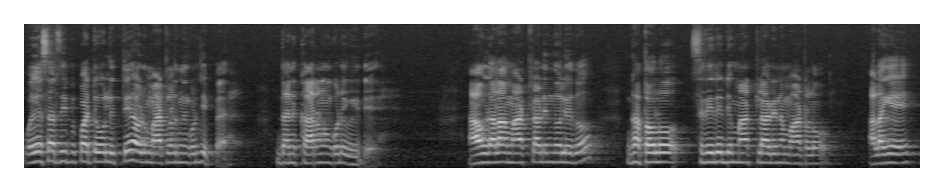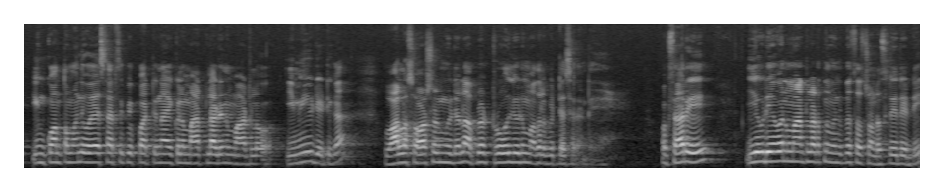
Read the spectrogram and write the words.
వైఎస్ఆర్సీపీ పార్టీ వాళ్ళు ఇస్తే ఆవిడ మాట్లాడిందని కూడా చెప్పా. దానికి కారణం కూడా ఇదే. ఆవిడ అలా మాట్లాడిందో లేదో గతంలో శ్రీరెడ్డి మాట్లాడిన మాటలు అలాగే ఇంకొంతమంది వైఎస్ఆర్సీపీ పార్టీ నాయకులు మాట్లాడిన మాటలు ఇమీడియట్గా వాళ్ళ సోషల్ మీడియాలో అప్లోడ్ ట్రోల్ చేయడం మొదలు పెట్టేశారండి ఒకసారి ఈవిడ ఏమని మాట్లాడుతుందో వినిపిస్తుంది శ్రీరెడ్డి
